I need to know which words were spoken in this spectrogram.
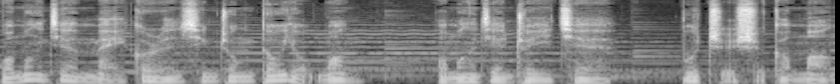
我梦见每个人心中都有梦，我梦见这一切不只是个梦。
